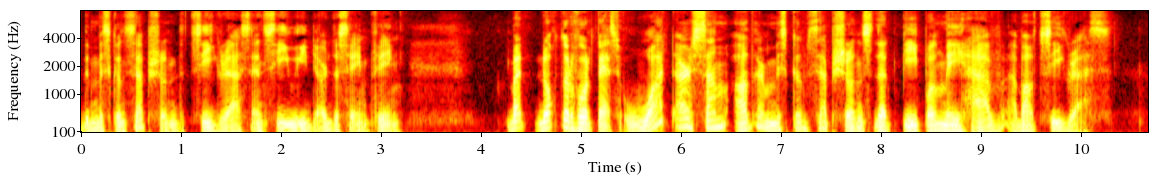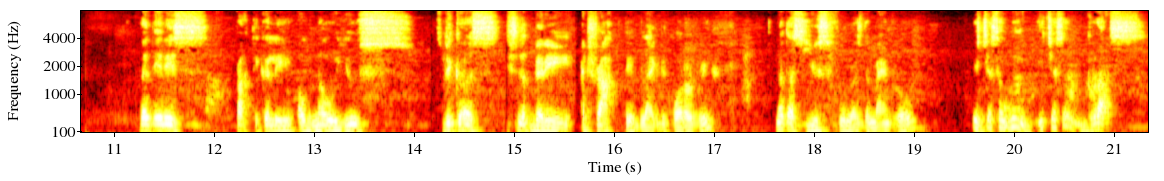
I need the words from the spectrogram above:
the misconception that seagrass and seaweed are the same thing. But, Dr. Fortes, what are some other misconceptions that people may have about seagrass? That it is practically of no use because it's not very attractive like the coral reef, not as useful as the mangrove. It's just a weed. It's just a grass.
